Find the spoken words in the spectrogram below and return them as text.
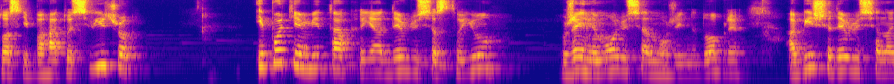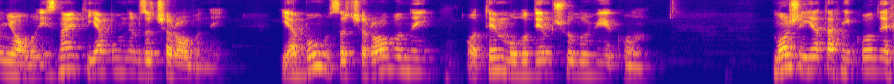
досить багато свічок. І потім він так, я дивлюся, стою, вже й не молюся, може й не добре, а більше дивлюся на нього. І знаєте, я був ним зачарований. Я був зачарований отим молодим чоловіком. Може, я так ніколи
